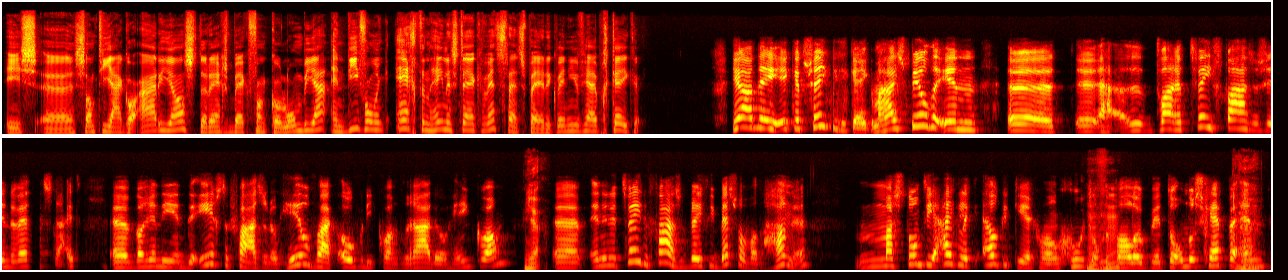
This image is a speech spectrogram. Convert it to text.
is eh, Santiago Arias, de rechtsback van Colombia. En die vond ik echt een hele sterke wedstrijd spelen. Ik weet niet of jij hebt gekeken. Ja, nee, ik heb zeker gekeken. Maar hij speelde in. het waren twee fases in de wedstrijd. Eh, waarin hij in de eerste fase nog heel vaak over die Quadrado heen kwam. Ja. Eh, en in de tweede fase bleef hij best wel wat hangen. Maar stond hij eigenlijk elke keer gewoon goed om de Mhm. bal ook weer te onderscheppen. Ja. En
